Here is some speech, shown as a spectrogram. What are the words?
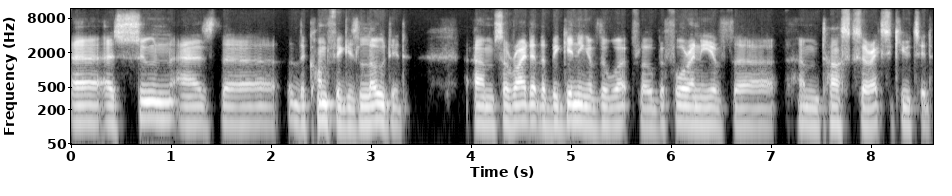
uh, as soon as the the config is loaded. Um, so right at the beginning of the workflow before any of the um, tasks are executed.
